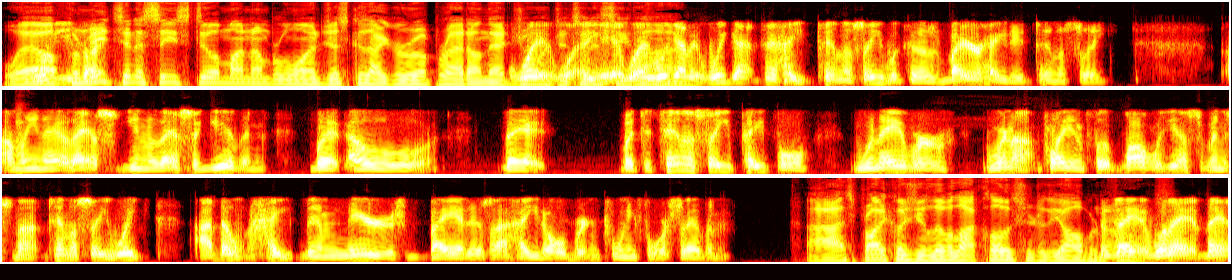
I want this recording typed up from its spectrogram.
Well, What do you for me. Tennessee's still my number one, just because I grew up right on that Georgia well, Tennessee yeah, well, we line. got we got to hate Tennessee because Bear hated Tennessee. I mean, that- that's you know that's a given. But oh, that but the Tennessee people, whenever we're not playing football against them and it's not Tennessee week, I don't hate them near as bad as I hate Auburn twenty four seven. Uh, it's probably because you live a lot closer to the Auburn. That, well, that that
